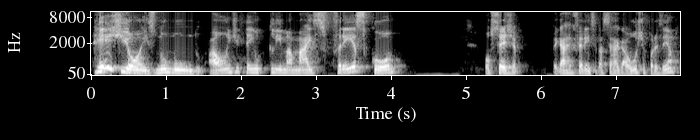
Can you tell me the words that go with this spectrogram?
regiões no mundo onde tem o clima mais fresco, ou seja, pegar a referência da Serra Gaúcha, por exemplo,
